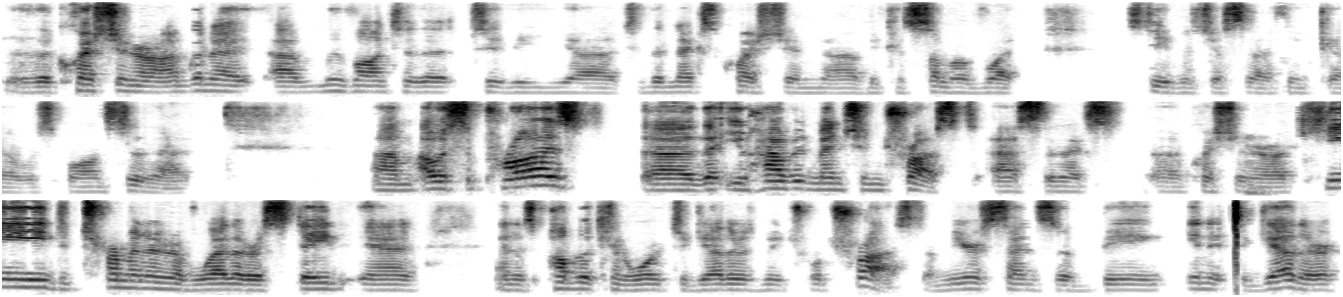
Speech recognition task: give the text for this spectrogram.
the questioner. I'm going to uh, move on to the to the to the next question because some of what Steve has just, I think, uh, to that. Um, I was surprised uh, that you haven't mentioned trust, asked the next uh, questioner. A key determinant of whether a state and, and its public can work together is mutual trust. A mere sense of being in it together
